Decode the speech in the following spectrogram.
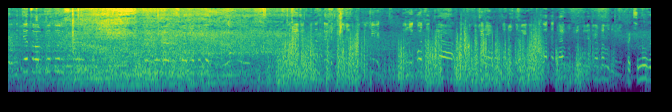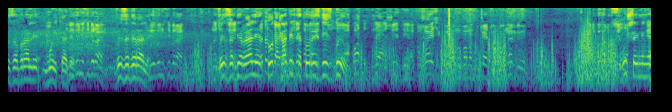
Комитет Лалкотор Смотрите, этот кабель, который вы подключили, он не годен для подключения воздушных линий. Согласно правилу устройства электрооборудования. Почему вы забрали мой Мы кабель? его не забираем. Вы Мы забирали. его не собираем. Значит, Вы забирали этот тот кабель, который представляет, здесь э, был. Опасность для жизни окружающих, поэтому вам отключают чтобы не убило. Слушай меня, не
